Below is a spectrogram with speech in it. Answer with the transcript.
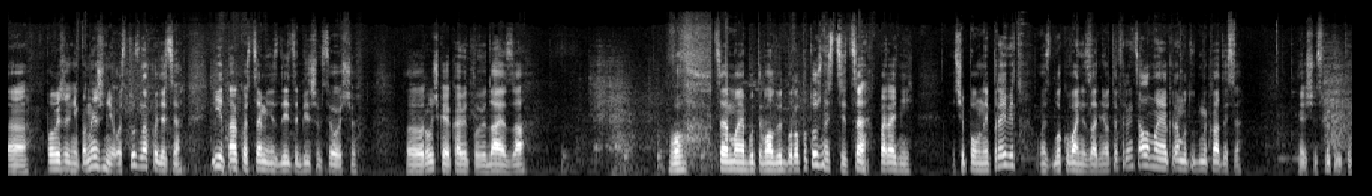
Е, Повишені, понижені, ось тут знаходяться. І також це, мені здається, більше всього, що е, ручка, яка відповідає за. Це має бути вал відбору потужності. Це передній чи повний привід. Ось блокування заднього диференціалу має окремо тут вмикатися. Я щось викрутив.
